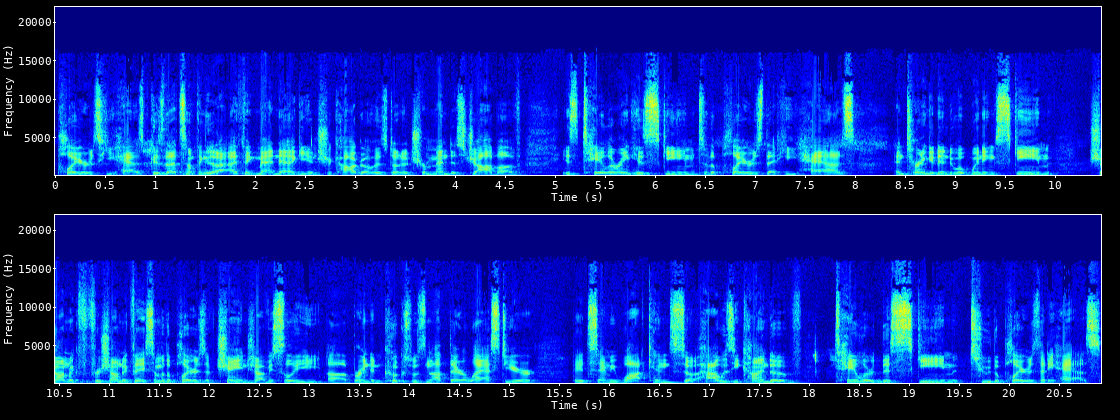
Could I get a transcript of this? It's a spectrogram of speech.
players he has because that's something that I think Matt Nagy in Chicago has done a tremendous job of is tailoring his scheme to the players that he has and turning it into a winning scheme. Sean Mc, for Sean McVay, some of the players have changed. Obviously, uh, Brandin Cooks was not there last year. They had Sammy Watkins. So how has he kind of tailored this scheme to the players that he has?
